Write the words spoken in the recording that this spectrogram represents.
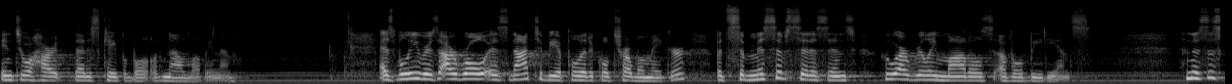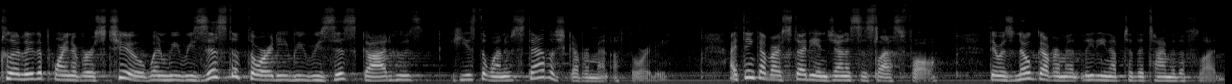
into a heart that is capable of now loving them. As believers, our role is not to be a political troublemaker, but submissive citizens who are really models of obedience. And this is clearly the point of verse 2. When we resist authority, we resist God, who's He's the one who established government authority. I think of our study in Genesis last fall. There was no government leading up to the time of the flood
